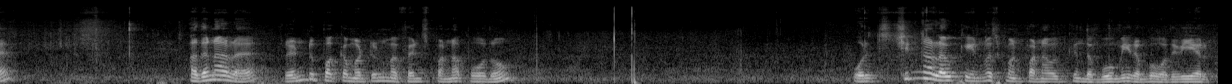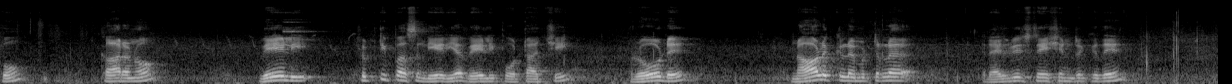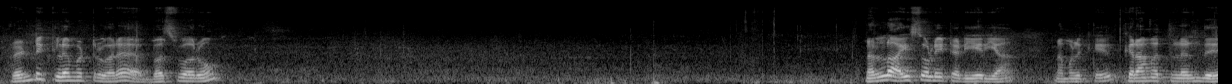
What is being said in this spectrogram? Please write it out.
அதனால் ரெண்டு பக்கம் மட்டும் நம்ம ஃபென்ஸ் பண்ணால் போதும். ஒரு சின்ன அளவுக்கு இன்வெஸ்ட்மெண்ட் பண்ணவுக்கு இந்த பூமி ரொம்ப உதவியாக இருக்கும். காரணம் வேலி ஃபிஃப்டி பர்சன்ட் ஏரியா வேலி போட்டாச்சு. ரோடு நாலு கிலோமீட்டரில் ரயில்வே ஸ்டேஷன் இருக்குது. ரெண்டு கிலோமீட்டர் வர பஸ் வரும். நல்ல ஐசோலேட்டட் ஏரியா நம்மளுக்கு கிராமத்துலேருந்து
